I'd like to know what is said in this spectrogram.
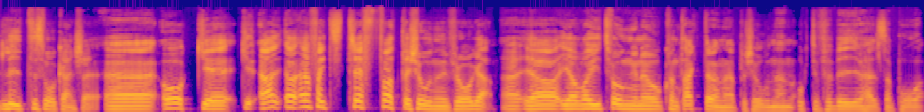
lite så kanske. Eh, och eh, jag, jag har faktiskt träffat personen i fråga. Jag, jag var ju tvungen att kontakta den här personen, åkte förbi och hälsade på.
